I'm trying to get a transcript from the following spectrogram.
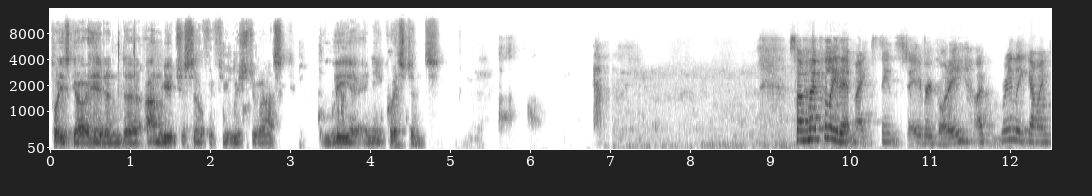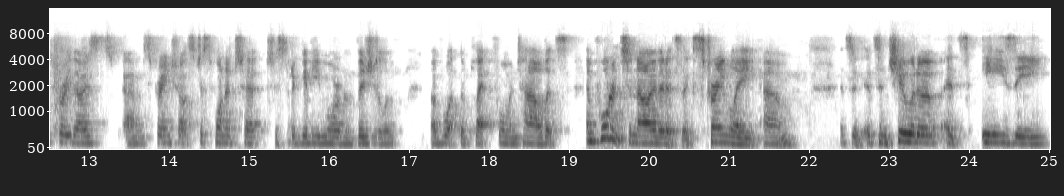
please go ahead and uh, unmute yourself if you wish to ask Leah any questions. So hopefully that makes sense to everybody. I'm really going through those um, screenshots, just wanted to, to sort of give you more of a visual of, of what the platform entailed. It's important to know that it's extremely, um, it's, it's intuitive, it's easy,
